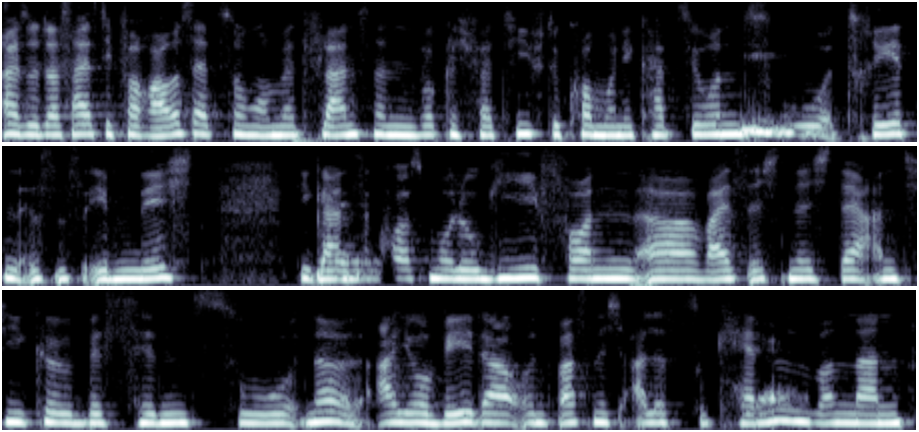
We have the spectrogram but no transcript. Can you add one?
Also das heißt, die Voraussetzung, um mit Pflanzen in wirklich vertiefte Kommunikation zu treten, ist es eben nicht die ganze Kosmologie von, äh, weiß ich nicht, der Antike bis hin zu ne, Ayurveda und was nicht alles zu kennen, ja. sondern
